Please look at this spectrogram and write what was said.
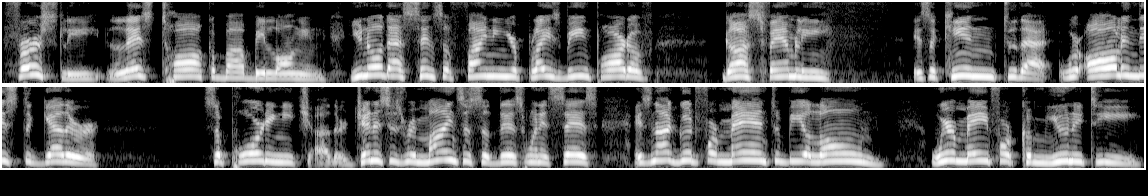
Firstly, let's talk about belonging. You know that sense of finding your place, being part of God's family is akin to that. We're all in this together supporting each other. Genesis reminds us of this when it says, It's not good for man to be alone. We're made for community,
